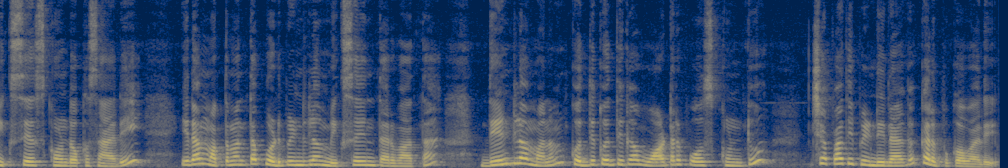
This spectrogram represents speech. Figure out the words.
మిక్స్ చేసుకోండి ఒకసారి. ఇలా మొత్తం అంతా పొడి పిండిలో మిక్స్ అయిన తర్వాత దీంట్లో మనం కొద్ది కొద్దిగా వాటర్ పోసుకుంటూ చపాతి పిండిలాగా కలుపుకోవాలి.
